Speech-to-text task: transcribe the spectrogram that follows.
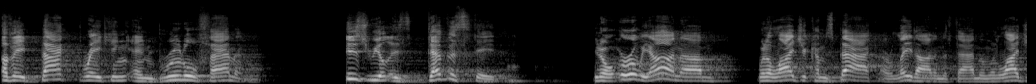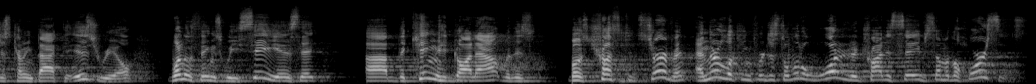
of a backbreaking and brutal famine. Israel is devastated. You know, early on, um, when Elijah comes back, or late on in the famine, when Elijah's coming back to Israel, one of the things we see is that um, the king had gone out with his most trusted servant, and they're looking for just a little water to try to save some of the horses.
